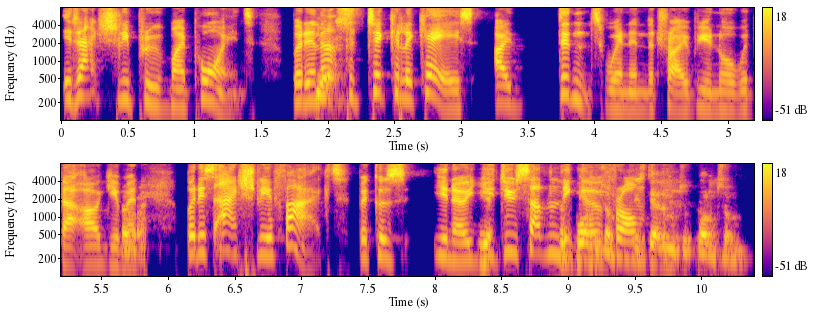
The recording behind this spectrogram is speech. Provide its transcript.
it actually proved my point but in yes. that particular case i didn't win in the tribunal with that argument right. but it's actually a fact because you know you yeah. do suddenly go from quantum.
